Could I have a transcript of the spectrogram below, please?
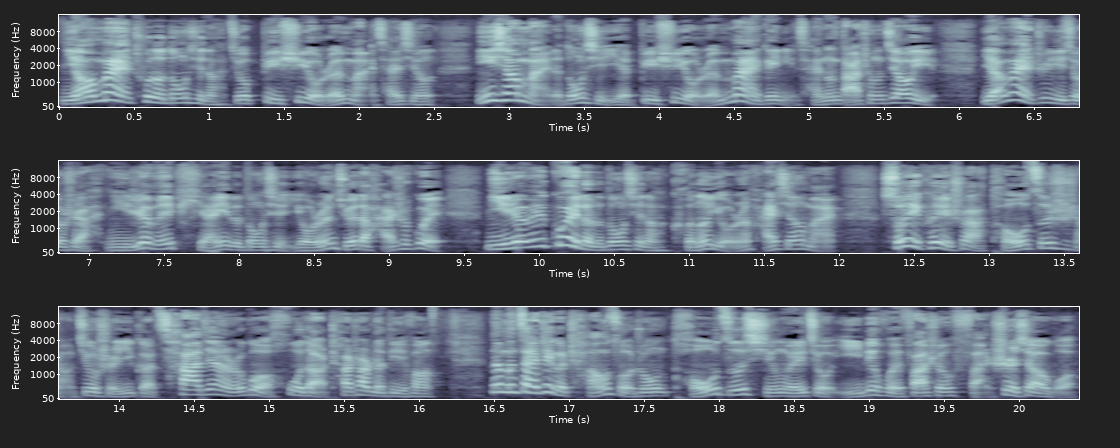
你要卖出的东西呢，就必须有人买才行；你想买的东西，也必须有人卖给你才能达成交易。言外之意就是啊，你认为便宜的东西。有人觉得还是贵，你认为贵了的东西呢？可能有人还想买，所以可以说啊，投资市场就是一个擦肩而过、互道叉叉的地方。那么在这个场所中，投资行为就一定会发生反噬效果。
